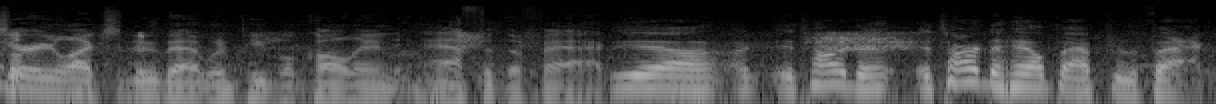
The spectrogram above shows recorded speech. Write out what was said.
Jerry likes to do that when people call in after the fact. yeah, it's hard to it's hard to help after the fact.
